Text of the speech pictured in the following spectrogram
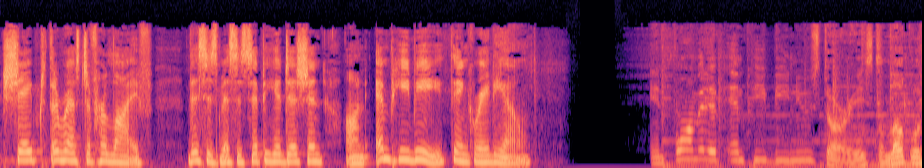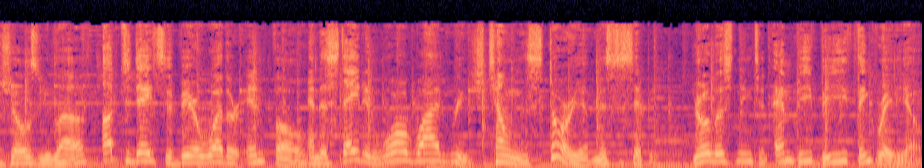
shaped the rest of her life. This is Mississippi Edition on MPB Think Radio. Informative MPB news stories, the local shows you love, up to date severe weather info, and the state and worldwide reach telling the story of Mississippi. You're listening to MPB Think Radio.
